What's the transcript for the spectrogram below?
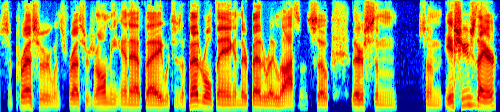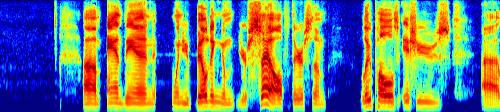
suppressor when suppressors are on the NFA, which is a federal thing and they're federally licensed? So there's some some issues there. Um, and then when you're building them yourself, there's some loopholes, issues uh,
